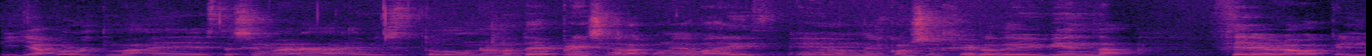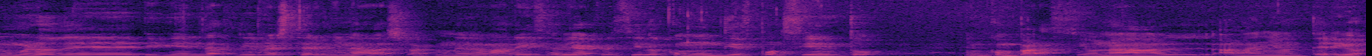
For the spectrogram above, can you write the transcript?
Y ya por último, eh, esta semana he visto una nota de prensa de la Comunidad de Madrid eh, donde el consejero de Vivienda celebraba que el número de viviendas libres terminadas en la Comunidad de Madrid había crecido como un 10% en comparación al, al año anterior.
